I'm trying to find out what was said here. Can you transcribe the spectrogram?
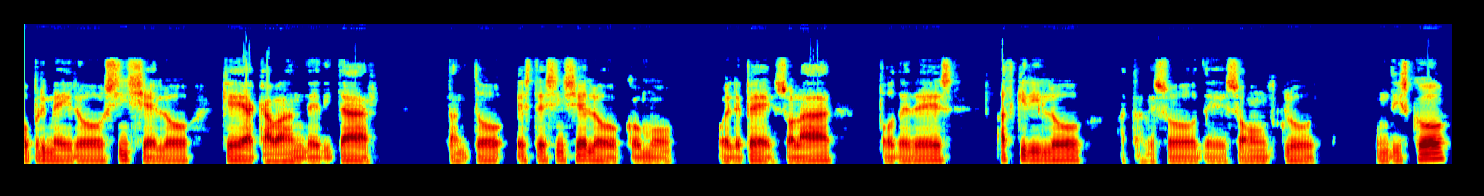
o primeiro sinxelo que acaban de editar. Tanto este sinxelo como o lp Solar podedes adquirilo a traveso de Soundcloud, un disco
